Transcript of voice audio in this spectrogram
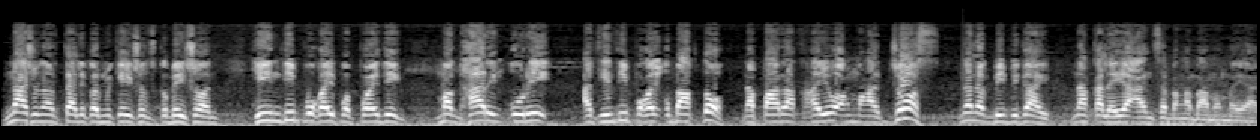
National Telecommunications Commission. Hindi po kayo po pwedeng magharing uri at hindi po kayo umakto na para kayo ang mga Diyos na nagbibigay ng kalayaan sa mga mamamayan.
